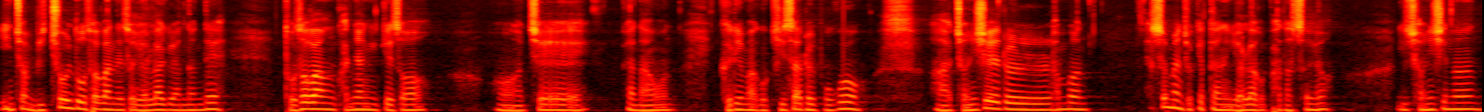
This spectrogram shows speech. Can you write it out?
인천 미추홀 도서관에서 연락이 왔는데 도서관 관장님께서 어, 제가 나온 그림하고 기사를 보고 아, 전시회를 한번 했으면 좋겠다는 연락을 받았어요. 이 전시는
